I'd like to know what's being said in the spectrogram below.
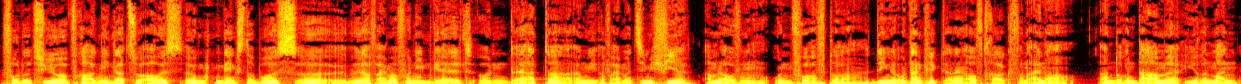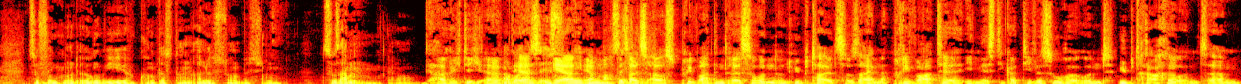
vor der Tür, fragen ihn dazu aus, irgendein Gangsterboss äh, will auf einmal von ihm Geld. Und er hat da irgendwie auf einmal ziemlich viel am Laufen unverhoffter Dinge. Und dann kriegt er einen Auftrag von einer anderen Dame ihren Mann zu finden und irgendwie kommt das dann alles so ein bisschen zusammen. Genau. Ja, richtig. Ähm, Aber er, es ist er, er macht es als aus Privatinteresse und, und übt halt so seine private investigative Suche und übt Rache und ähm,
